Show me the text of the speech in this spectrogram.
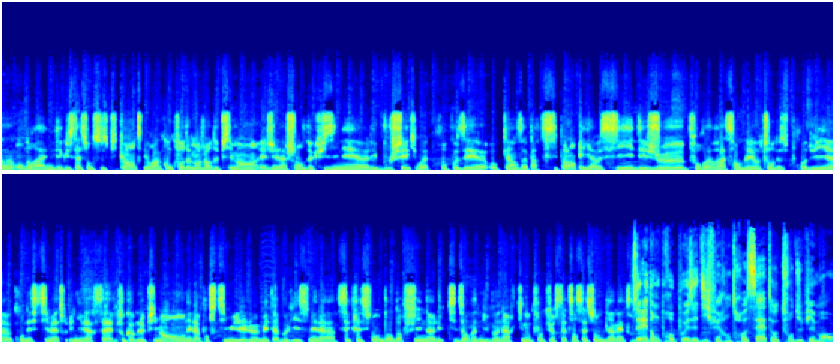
euh, on aura une dégustation de sauces piquantes. Il y aura un concours de mangeurs de piments et j'ai la chance de cuisiner euh, les bouchées qui vont être proposées aux 15 participants. Et il y a aussi des jeux pour rassembler autour de ce produit euh, qu'on estime être universel. Tout comme le piment, on est là pour stimuler le métabolisme et la sécrétion d'endorphines, les petites hormones du bonheur qui nous procurent cette sensation de bien-être. Vous allez donc proposer différentes recettes autour du piment.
